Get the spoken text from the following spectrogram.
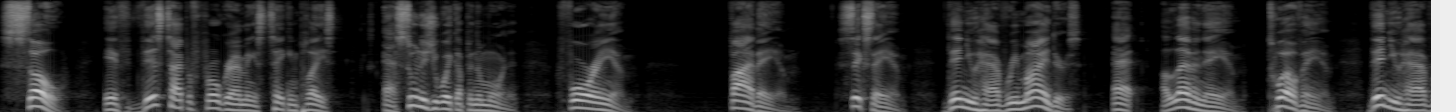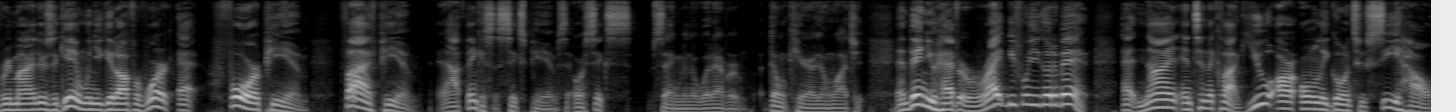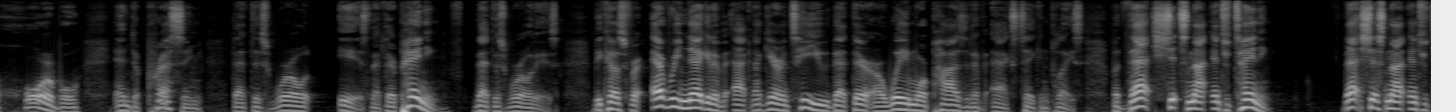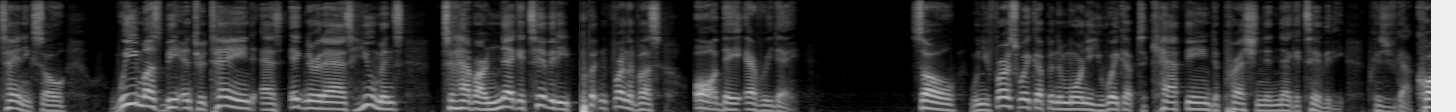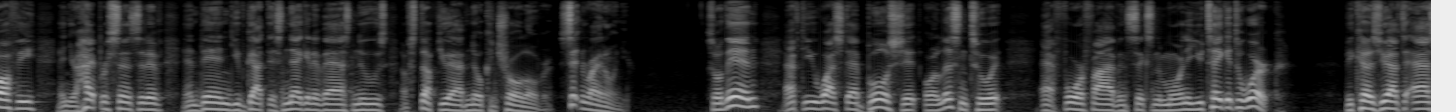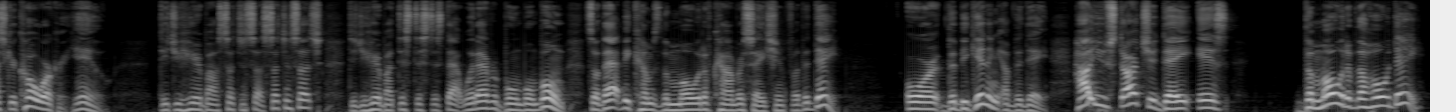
So, if this type of programming is taking place as soon as you wake up in the morning, 4 a.m., 5 a.m., 6 a.m., then you have reminders at 11 a.m., 12 a.m. Then you have reminders again when you get off of work at 4 p.m., 5 p.m. And I think it's a 6 p.m. or 6 segment or whatever. Don't care, don't watch it. And then you have it right before you go to bed at 9 and 10 o'clock. You are only going to see how horrible and depressing that this world is, that they're painting that this world is. Because for every negative act, I guarantee you that there are way more positive acts taking place. But that shit's not entertaining. That shit's not entertaining. So we must be entertained as ignorant as humans to have our negativity put in front of us all day, every day. So when you first wake up in the morning, you wake up to caffeine, depression, and negativity because you've got coffee and you're hypersensitive, and then you've got this negative ass news of stuff you have no control over sitting right on you. So then, after you watch that bullshit or listen to it at four, five, and six in the morning, you take it to work because you have to ask your coworker, "Yo, did you hear about such and such, such and such? Did you hear about this, this, this, that, whatever?" Boom, boom, boom. So that becomes the mode of conversation for the day or the beginning of the day. How you start your day is the mode of the whole day.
